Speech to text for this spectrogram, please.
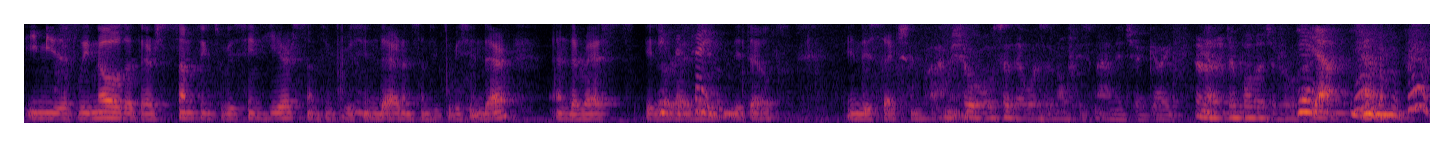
immediately know that there's something to be seen here, something to be seen mm. there, and something to be seen there, and the rest is It's the already same. detailed in this section. I'm sure also there was an office manager going, no, no, Yeah. no, don't bother to draw Yes, that. Yeah. yes, yes.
